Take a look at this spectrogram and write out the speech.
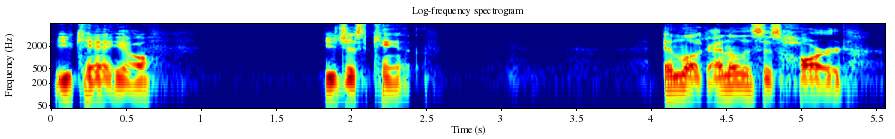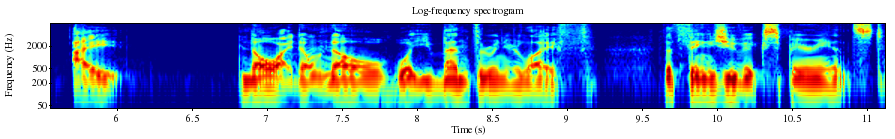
You can't, y'all. You just can't. And look, I know this is hard. I know I don't know what you've been through in your life, the things you've experienced,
